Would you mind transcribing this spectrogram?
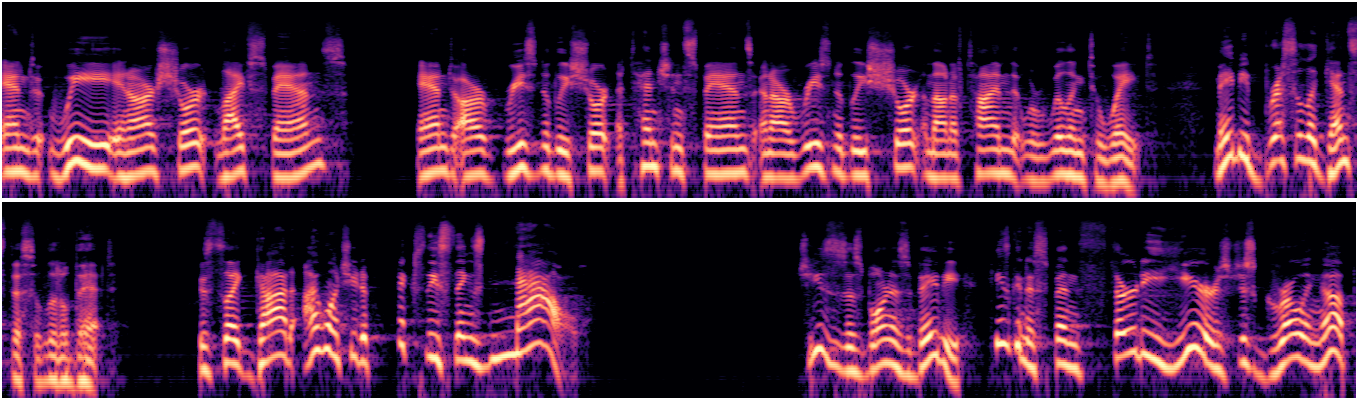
And we, in our short lifespans, and our reasonably short attention spans, and our reasonably short amount of time that we're willing to wait, maybe bristle against this a little bit. It's like, God, I want you to fix these things now. Jesus is born as a baby. He's going to spend 30 years just growing up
